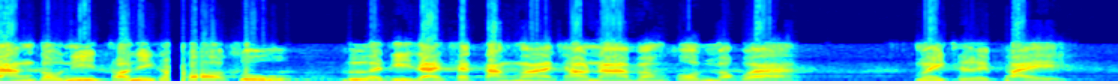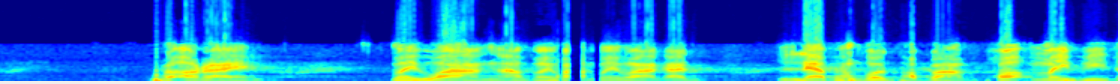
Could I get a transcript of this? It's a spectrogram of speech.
ตังค์ตรงนี้ ตอนนี้ก็ต่อสู้เพื่อที่ได้สตังค์มาชาวนาบางคนบอกว่า ไม่เคยไป เพราะอะไรไม่ว่างอะไม่ว่างไม่ว่ากัน แล้วบางคนตอบว่า เพราะไม่มีส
